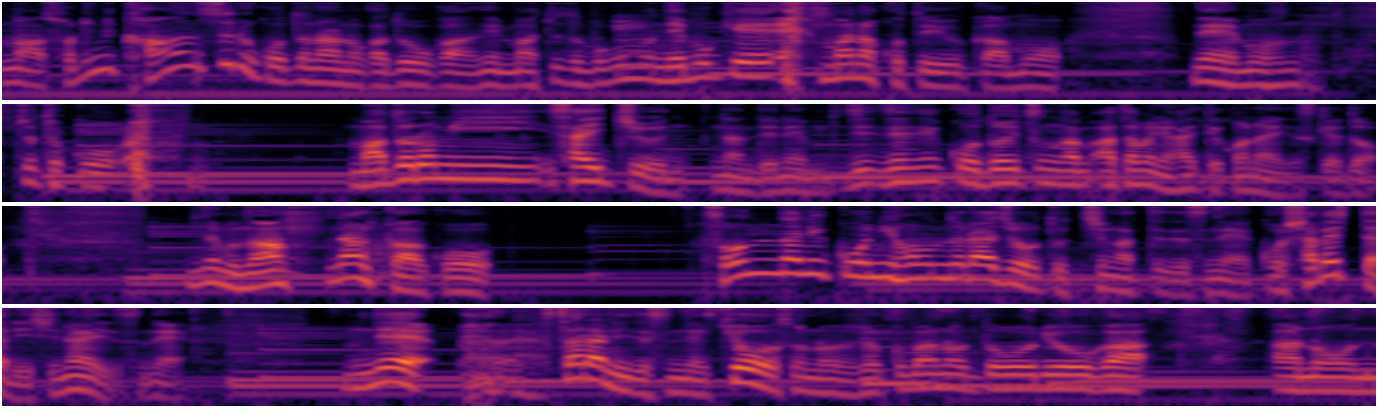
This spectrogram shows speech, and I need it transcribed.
まあそれに関することなのかどうかはね、まあちょっと僕も寝ぼけまなこというかもうね、もうちょっとこうまどろみ最中なんでね、全然こうドイツ語が頭に入ってこないですけど、でもな、なんかこう、そんなにこう日本のラジオと違ってですね、こう喋ったりしないですね。で、さらにですね、今日その職場の同僚が、あの、流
